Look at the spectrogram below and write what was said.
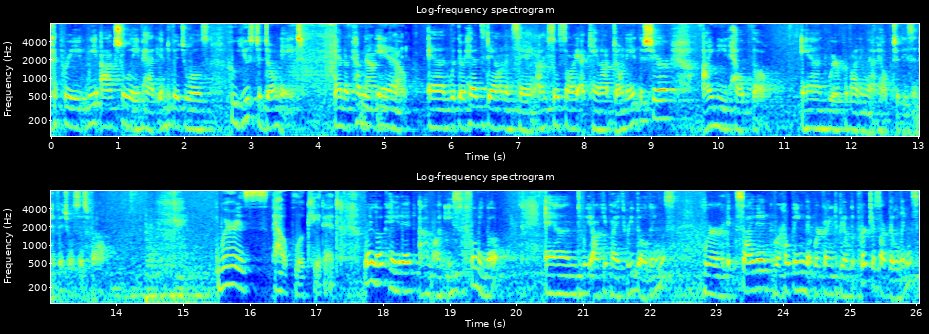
Capri, we actually have had individuals who used to donate and are coming in help. and with their heads down and saying, I'm so sorry, I cannot donate this year. I need help though. And we're providing that help to these individuals as well. Where is help located? We're located um, on East Flamingo, and we occupy three buildings. We're excited. We're hoping that we're going to be able to purchase our buildings,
